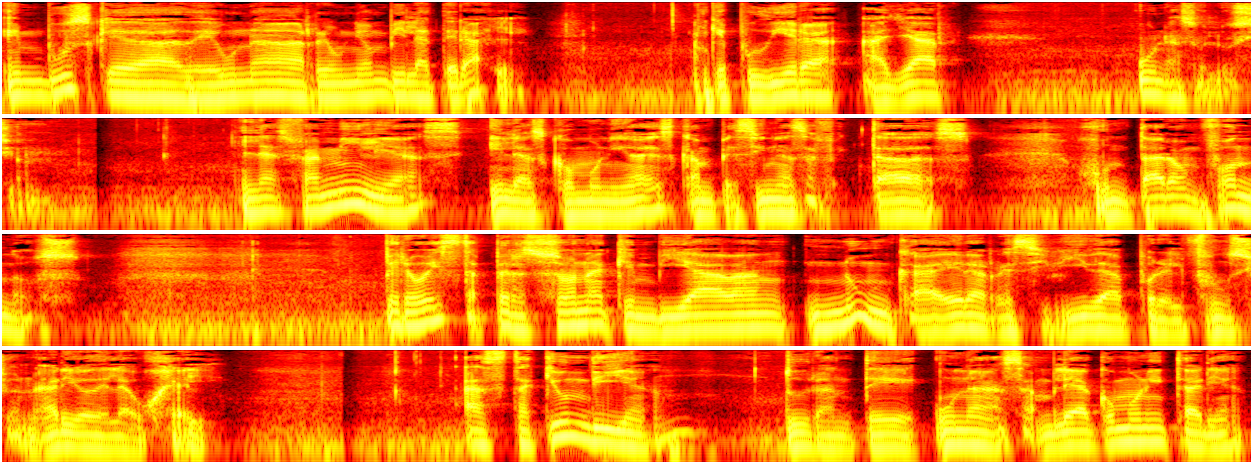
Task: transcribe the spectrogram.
en búsqueda de una reunión bilateral que pudiera hallar una solución. Las familias y las comunidades campesinas afectadas juntaron fondos pero esta persona que enviaban nunca era recibida por el funcionario de la UGEL. Hasta que un día, durante una asamblea comunitaria,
